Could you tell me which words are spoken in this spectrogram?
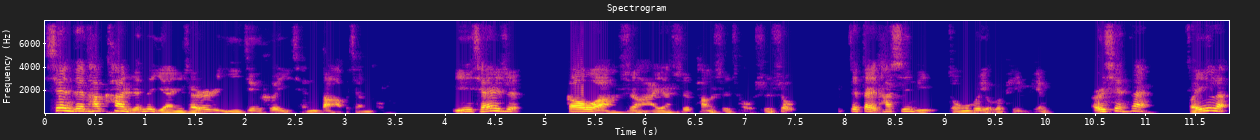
现在他看人的眼神已经和以前大不相同。以前是高啊，是矮呀，是胖是丑是瘦，这在他心里总会有个品评。而现在肥了、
